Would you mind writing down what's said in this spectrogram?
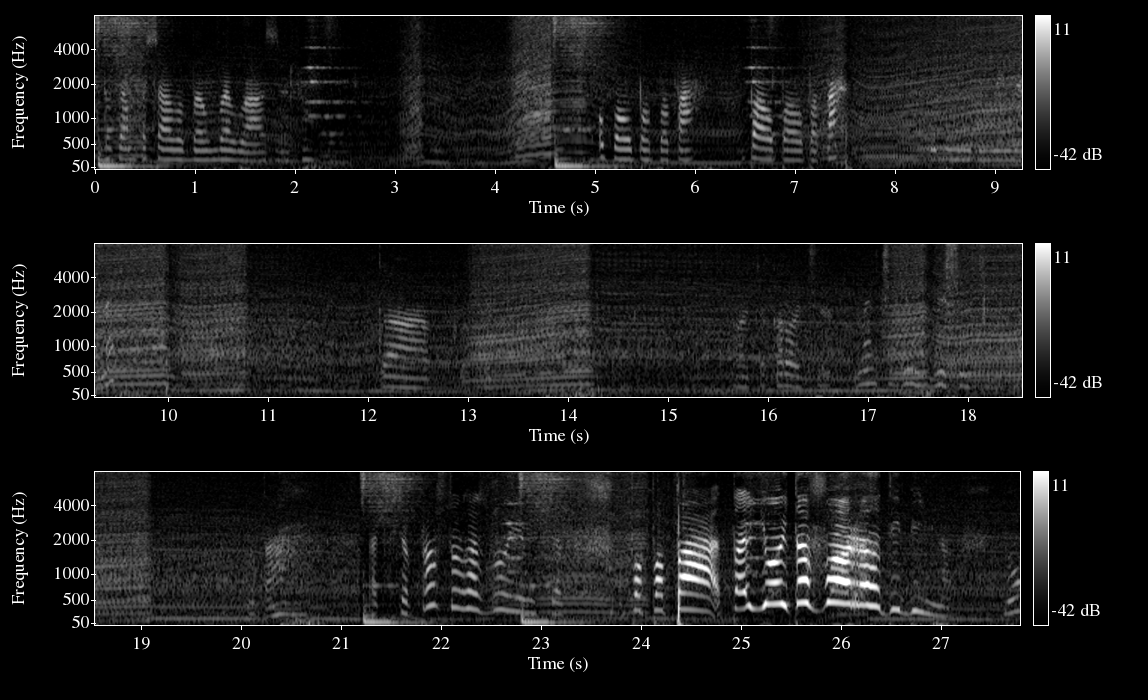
То там писало BMW лазер. Опа, опа, опа, опа. Коротше, менше ніж більше всього. Ну так. Так, все, просто газуємося. Па-па-па. Та йой, та фара дебільна. Ну,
